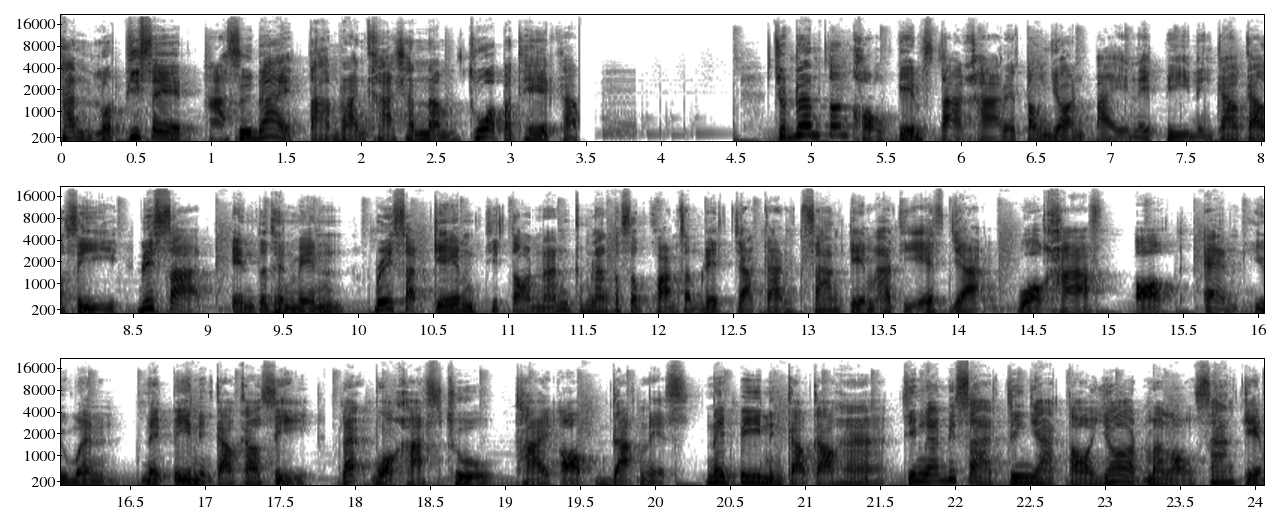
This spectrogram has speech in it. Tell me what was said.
ชั่นลดพิเศษ หาซื้อได้ตามร้านค้าชั้นนำทั่วประเทศครับ จุดเริ่มต้นของเกม StarCraft ต้องย้อนไปในปี 1994 Blizzard Entertainment บริษัทเกมที่ตอนนั้นกำลังประสบความสำเร็จจากการสร้างเกม RTS อย่าง Warcraft Orc and Human ในปี 1994 และ Warcraft 2 Tide of Darkness ในปี 1995 ทีมงานพิศาจจึงอยากต่อยอดมาลองสร้างเกม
